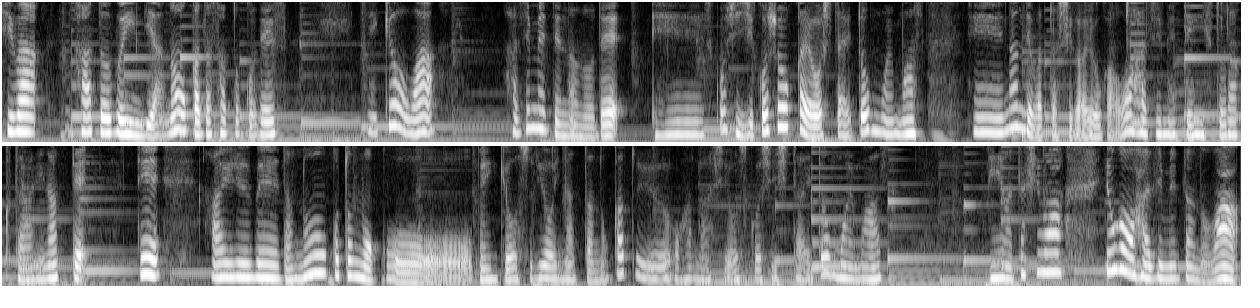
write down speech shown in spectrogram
ちは。ハートオブインディアの岡田聡子です。今日は初めてなので、えー、少し自己紹介をしたいと思います、えー、なんで私がヨガを始めてインストラクターになってでアイルベーダのこともこう勉強するようになったのかというお話を少ししたいと思います。えー、私はヨガを始めたのは、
